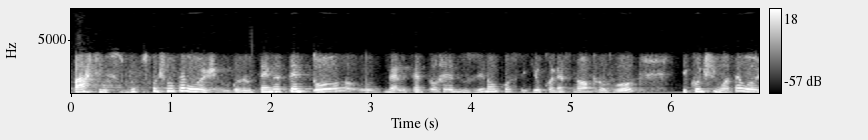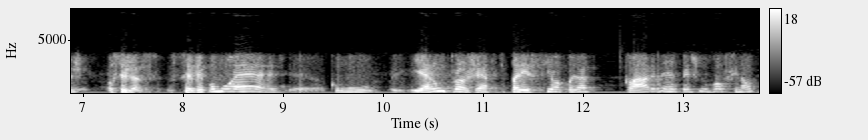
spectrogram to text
parte desses grupos continua até hoje. O governo Temer tentou, o Melo tentou reduzir, não conseguiu, o Conheço não aprovou e continua até hoje. Ou seja, você vê como é, é, como e era um projeto que parecia uma coisa clara e de repente no final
